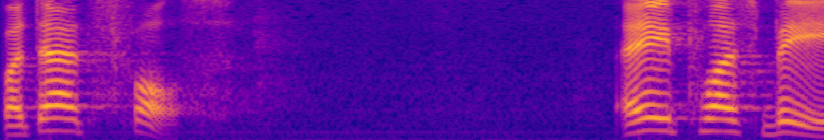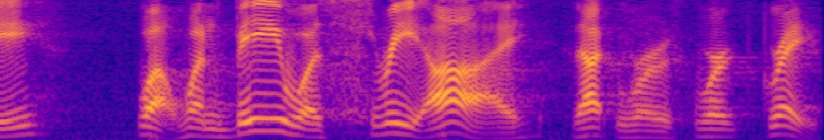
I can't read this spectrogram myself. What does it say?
But that's false. A plus B, well, when B was 3i, that worked great.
